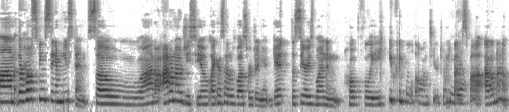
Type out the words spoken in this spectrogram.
Um, they're hosting Sam Houston, so I don't, I don't know GCU. Like I said with West Virginia, get the series win, and hopefully you can hold on to your 25 Yeah. spot. I don't know.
